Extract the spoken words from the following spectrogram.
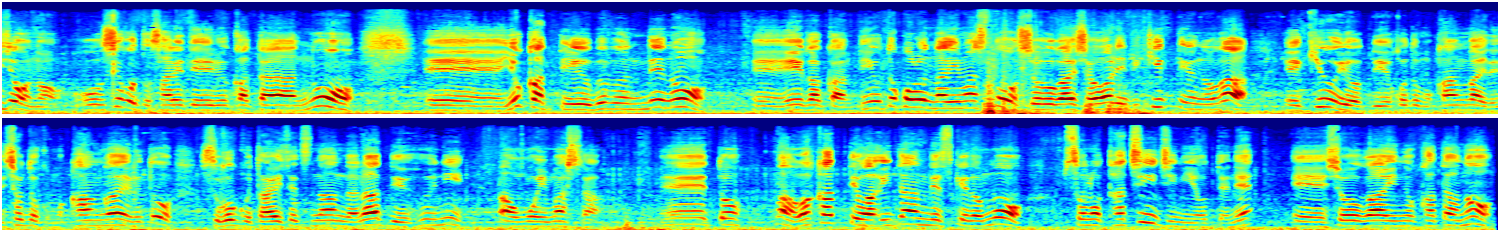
以上のお仕事されている方の、えー、余暇っていう部分でのえ映画館っていうところになりますと障害者割引っていうのが、え給与っていうことも考えて所得も考えるとすごく大切なんだなっていうふうに、ま思いました。えーとまあ、分かってはいたんですけどもその立ち位置によってね、えー、障害の方の、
